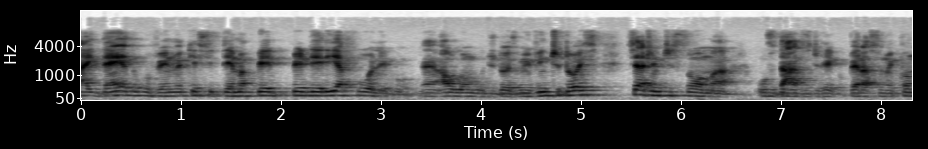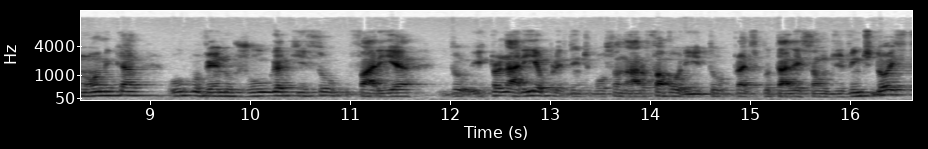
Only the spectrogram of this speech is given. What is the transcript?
a ideia do governo é que esse tema per perderia fôlego né, ao longo de 2022. Se a gente soma os dados de recuperação econômica, o governo julga que isso faria do, e tornaria o presidente Bolsonaro favorito para disputar a eleição de 22.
